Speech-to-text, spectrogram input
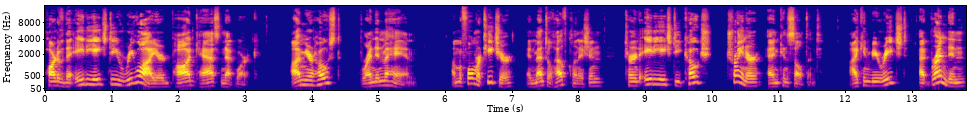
part of the ADHD Rewired podcast network. I'm your host, Brendan Mahan. I'm a former teacher and mental health clinician turned ADHD coach, trainer, and consultant. I can be reached at brendan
